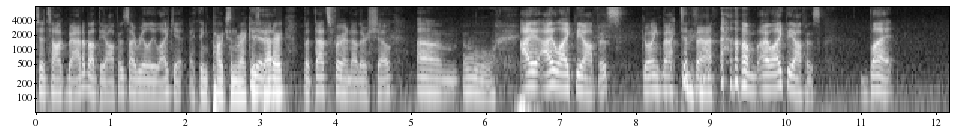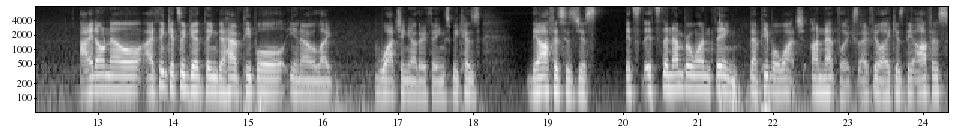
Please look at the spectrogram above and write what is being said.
to talk bad about The Office. I really like it. I think Parks and Rec is Yeah. better, but that's for another show. Um, Oh, I I like The Office. Going back to that, um, I like The Office, but I don't know. I think it's a good thing to have people, you know, like watching other things because The Office is just it's it's the number one thing that people watch on Netflix. I feel like is The Office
